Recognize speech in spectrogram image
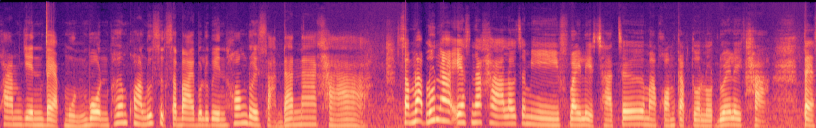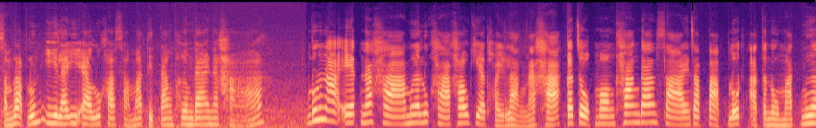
ความเย็นแบบหมุนวนเพิ่มความรู้สึกสบายบริเวณห้องโดยสารด้านหน้าค่ะสำหรับรุ่น RS นะคะ เราจะมี Wireless Charger มาพร้อมกับตัวรถด้วยเลยค่ะ แต่สำหรับรุ่น E และ EL ลูกค้าสามารถติดตั้งเพิ่มได้นะคะรุ่น RS นะคะ เมื่อลูกค้าเข้าเกียร์ถอยหลังนะคะ กระจกมองข้างด้านซ้ายจะปรับลดอัตโนมัติเมื่อ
